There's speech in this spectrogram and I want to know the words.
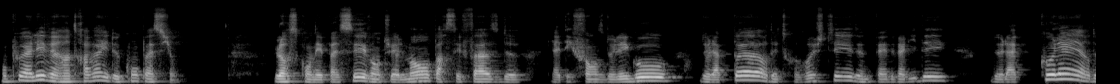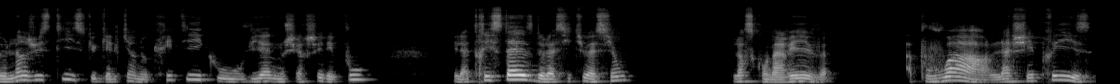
on peut aller vers un travail de compassion. Lorsqu'on est passé éventuellement par ces phases de la défense de l'ego, de la peur d'être rejeté, de ne pas être validé, de la colère, de l'injustice que quelqu'un nous critique ou vienne nous chercher des poux, et la tristesse de la situation, lorsqu'on arrive à pouvoir lâcher prise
